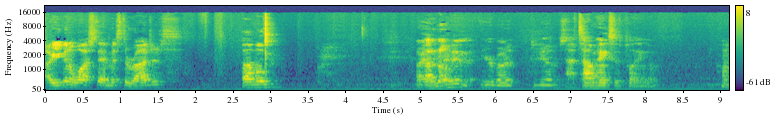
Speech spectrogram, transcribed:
are you gonna watch that Mister Rogers uh, movie? I, don't know. I didn't hear about it, to be honest. Tom Hanks is playing him.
